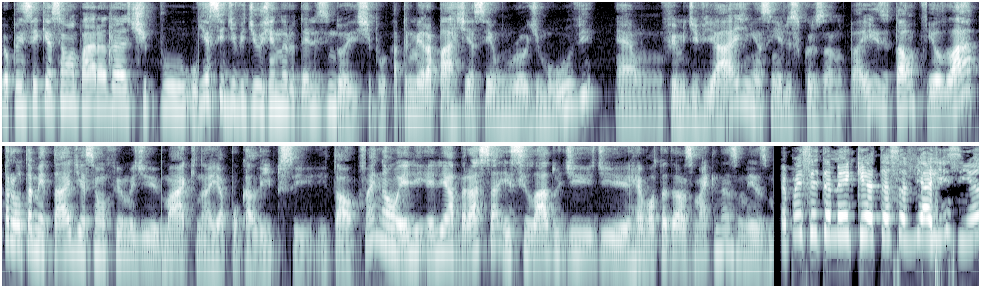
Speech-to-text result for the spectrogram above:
eu pensei que ia ser uma parada tipo, ia se dividir o gênero deles em dois, tipo, a primeira parte ia ser um road movie, é um filme de viagem, assim, eles cruzando o país e tal. E lá pra outra metade ia ser um filme de máquina e apocalipse e tal. Mas não, ele, ele abraça esse lado de, de revolta das máquinas mesmo. Eu pensei também que ia ter essa viagenzinha,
